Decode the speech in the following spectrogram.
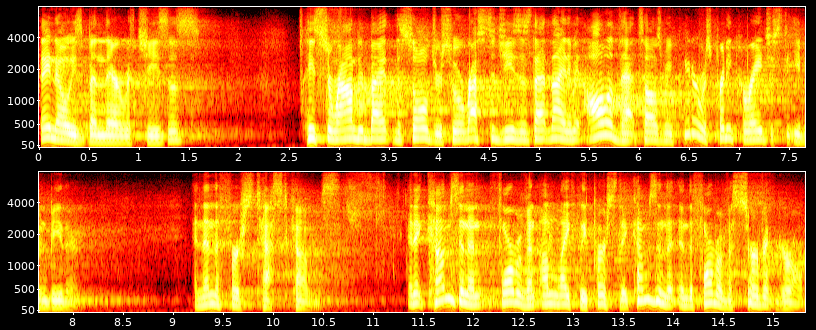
They know he's been there with Jesus. He's surrounded by the soldiers who arrested Jesus that night. I mean, all of that tells me Peter was pretty courageous to even be there. And then the first test comes. And it comes in the form of an unlikely person. It comes in the, in the form of a servant girl.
